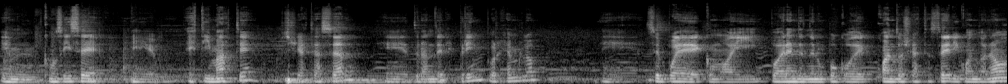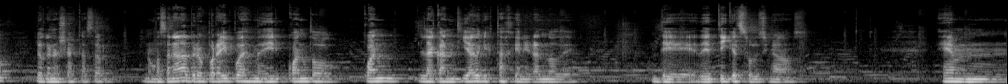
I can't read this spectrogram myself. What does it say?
em, se dice, estimaste, llegaste a hacer durante el sprint, por ejemplo. se puede como ahí poder entender un poco de cuánto llegaste a hacer y cuánto no, lo que no llegaste a hacer. No pasa nada, pero por ahí puedes medir cuánto cuán, la cantidad que estás generando de, de, tickets solucionados. Em,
